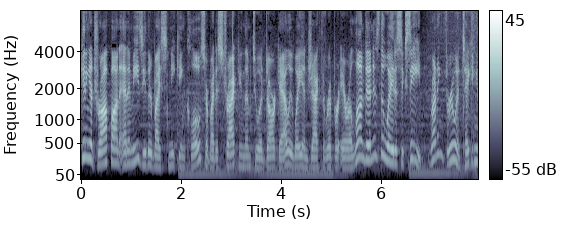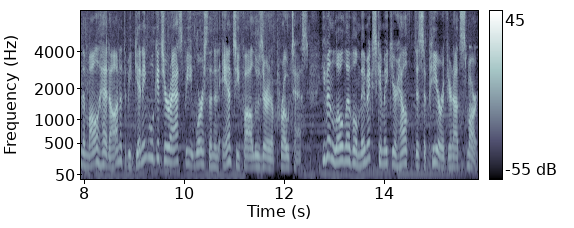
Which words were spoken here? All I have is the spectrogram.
Getting a drop on enemies either by sneaking close or by distracting them to a dark alleyway in Jack the Ripper era London is the way to succeed. Running through and taking them all head on at the beginning will get your ass beat worse than an Antifa loser at a protest. Even low level mimics can make your health disappear if you're not smart,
